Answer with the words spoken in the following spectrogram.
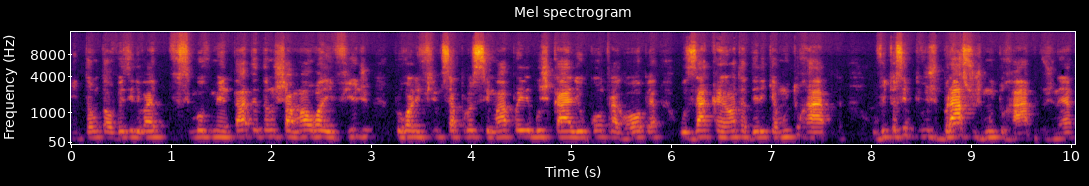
então talvez ele vai se movimentar tentando chamar o Holyfield para o Holyfield se aproximar para ele buscar ali o contragolpe, usar a canhota dele que é muito rápida. O Vitor sempre teve os braços muito rápidos, né?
